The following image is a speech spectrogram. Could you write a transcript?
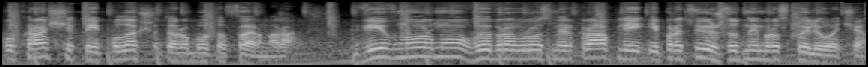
покращити і полегшити роботу фермера. Ввів норму, вибрав розмір краплі і працюєш з одним розпилювачем.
